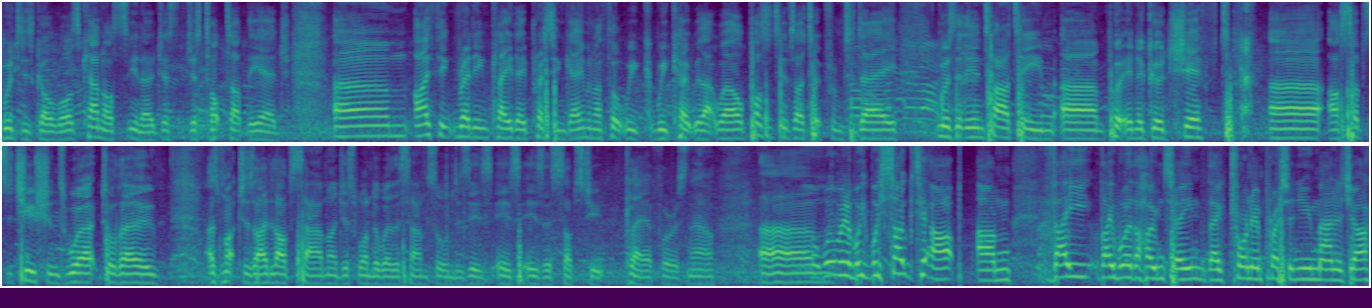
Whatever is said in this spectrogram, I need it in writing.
Woods' goal was. Canos, you know, just just topped up the edge. Um, I think Reading played a pressing game, and I thought we we coped with that well. Positives I took from today was that the entire team um, put in a good shift. Uh, our substitutions worked, although as much as I love Sam, I just wonder whether Sam Saunders is is, is a substitute player for us now. Um, Well, we, we, we soaked it up. Um, they they were the home team. They're trying to impress a new manager.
